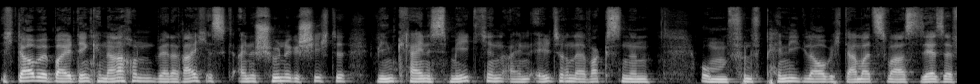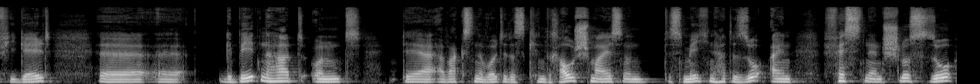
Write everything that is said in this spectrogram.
Ich glaube, bei Denke nach und werde reich ist eine schöne Geschichte, wie ein kleines Mädchen einen älteren Erwachsenen um fünf Penny, glaube ich, damals war es sehr, sehr viel Geld, äh, äh, gebeten hat und der Erwachsene wollte das Kind rausschmeißen und das Mädchen hatte so einen festen Entschluss, so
